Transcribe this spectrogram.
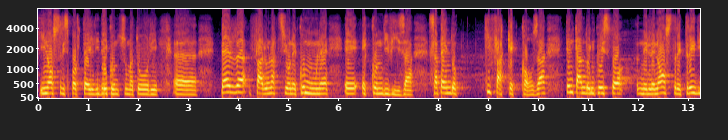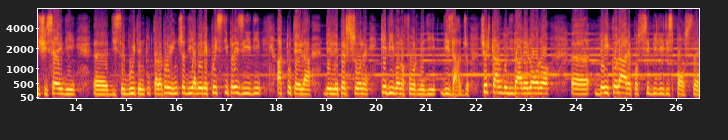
i nostri sportelli dei consumatori, eh, per fare un'azione comune e, e condivisa, sapendo chi fa che cosa, tentando in questo nelle nostre 13 sedi eh, distribuite in tutta la provincia di avere questi presidi a tutela delle persone che vivono forme di disagio, cercando di dare loro, eh, veicolare possibili risposte.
